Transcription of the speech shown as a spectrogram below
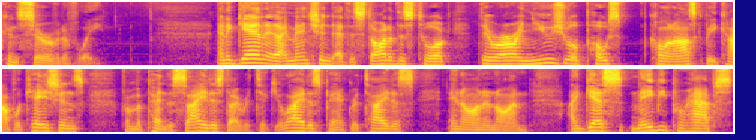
conservatively. And again, I mentioned at the start of this talk, there are unusual post colonoscopy complications from appendicitis, diverticulitis, pancreatitis, and on and on. I guess maybe perhaps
